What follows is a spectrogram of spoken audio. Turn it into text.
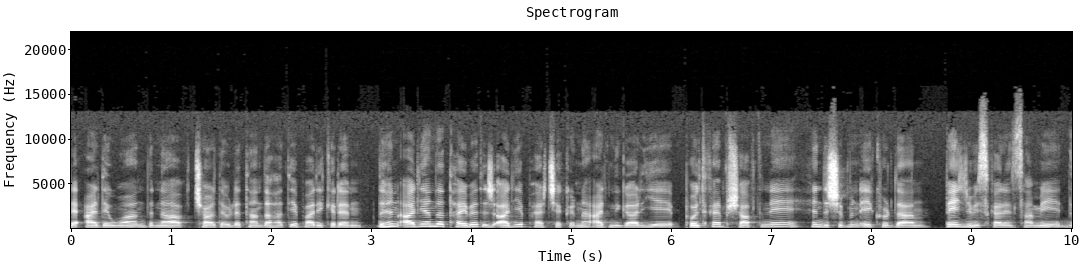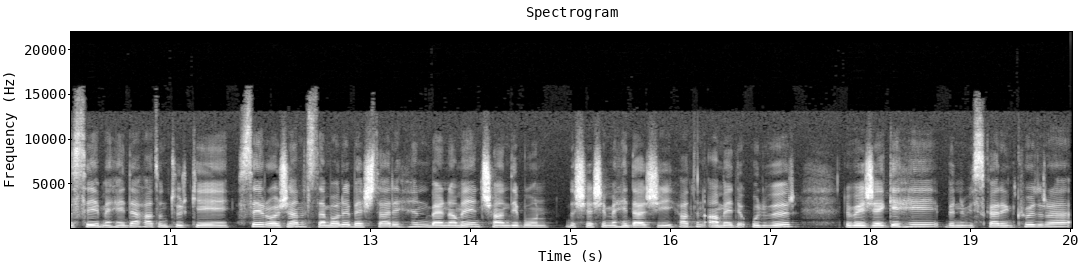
Lê erdê wan di nav çar dewletan de hatiye parîkirin. Di hin aliyan de taybet ji aliyê perçekirina erdnîgariyê, polîtikayên pişaftinê hin dişibin ê kurdan. Pênc nivîskarên Samî di sê mehê de hatin Tirkiyeyê. Sê rojan li Stenbolê beşdarî hin bernameyên çandî bûn. Di şeşê mehê de jî hatin Amedê û li wir Li wêjegehê bi nivîskarên Kurd re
